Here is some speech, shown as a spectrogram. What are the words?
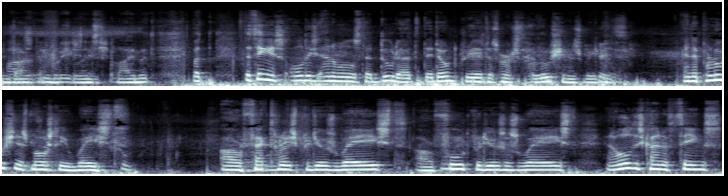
the influence the climate. But the thing is, all these animals that do that, they don't create as much pollution as we do. And the pollution is mostly waste. Our factories produce waste, our food produces waste, and all these kind of things,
